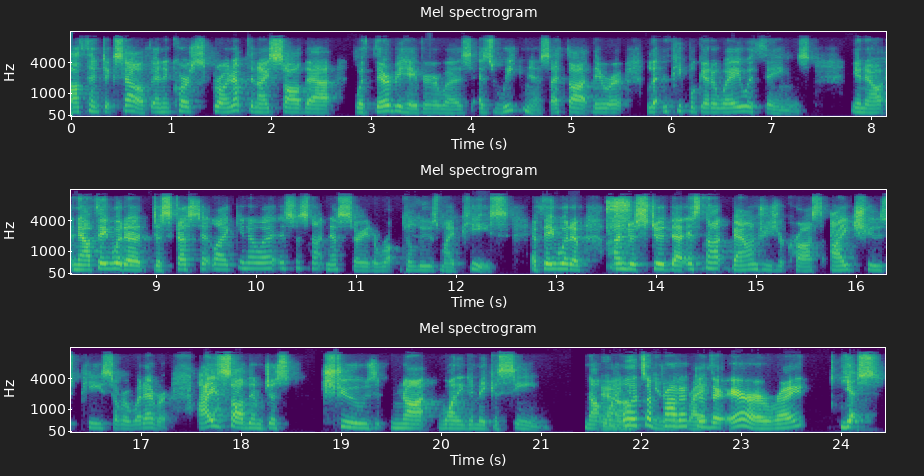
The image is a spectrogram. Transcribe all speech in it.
authentic self. And of course, growing up, then I saw that what their behavior was as weakness. I thought they were letting people get away with things, you know. Now, if they would have discussed it like, you know what, it's just not necessary to, to lose my peace. If they would have understood that it's not boundaries are crossed, I choose peace over whatever. I saw them just choose not wanting to make a scene, not yeah. wanting. Well, it's a product know, right? of their era, right? Yes,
